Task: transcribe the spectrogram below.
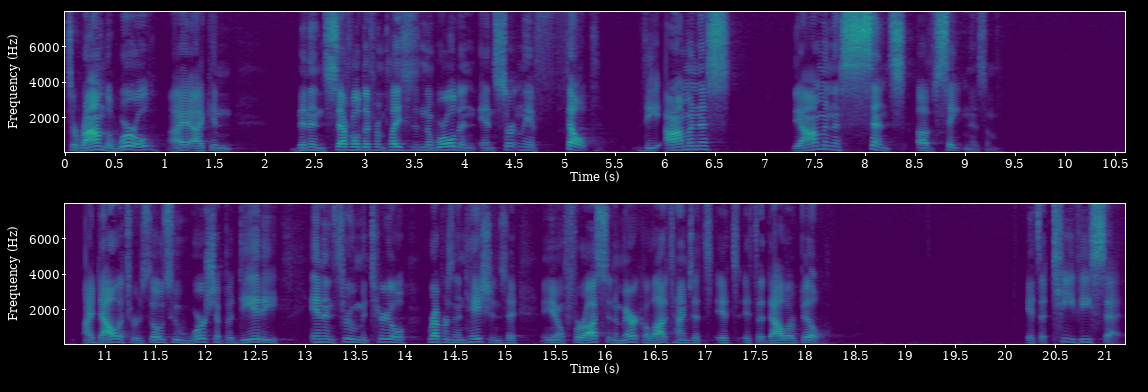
It's around the world. I, I can been in several different places in the world and, and certainly have felt the ominous, the ominous sense of Satanism. Idolaters, those who worship a deity in and through material representations. You know, for us in America, a lot of times it's, it's, it's a dollar bill, it's a TV set.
